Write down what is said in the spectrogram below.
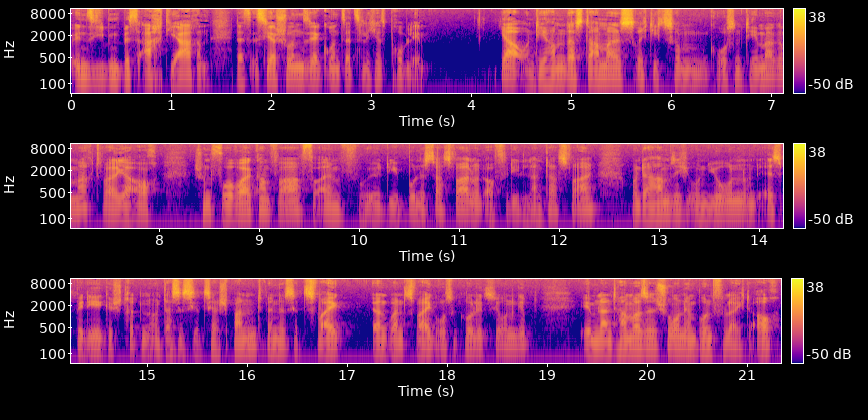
in sieben bis acht Jahren. Das ist ja schon ein sehr grundsätzliches Problem. Ja, und die haben das damals richtig zum großen Thema gemacht, weil ja auch schon Vorwahlkampf war, vor allem für die Bundestagswahl und auch für die Landtagswahl. Und da haben sich Union und SPD gestritten. Und das ist jetzt ja spannend, wenn es jetzt zwei, irgendwann zwei große Koalitionen gibt. Im Land haben wir sie schon, im Bund vielleicht auch.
